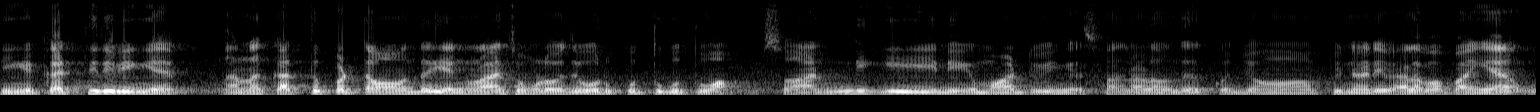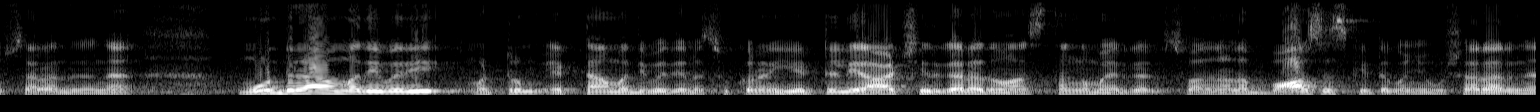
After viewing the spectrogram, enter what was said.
நீங்கள் கத்திருவீங்க. ஆனால் கத்துப்பட்டவன் வந்து எங்கனாச்சும் உங்களை வந்து ஒரு குத்து குத்துவான். ஸோ அன்றைக்கி நீங்கள் மாட்டுவீங்க. ஸோ அதனால் வந்து கொஞ்சம் பின்னாடி வேலை பார்ப்பாங்க. உஷாராக இருந்துக்கோங்க. மூன்றாம் அதிபதி மற்றும் எட்டாம் அதிபதியான சுக்கிரன் எட்டுலேயே ஆட்சி இருக்கார் அதுவும் அஸ்தங்கமாக இருக்கார். ஸோ அதனால் பாசஸ் கிட்ட கொஞ்சம் உஷாராக இருங்க.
